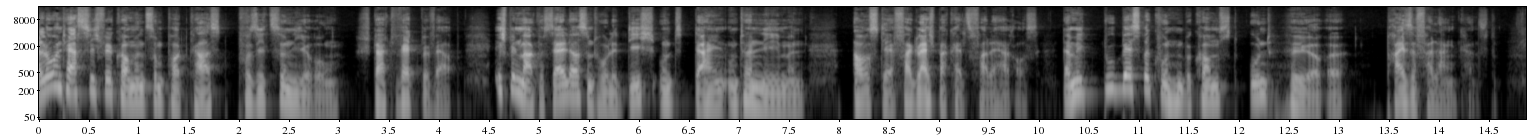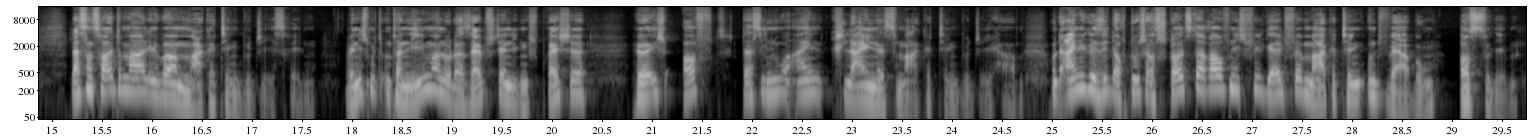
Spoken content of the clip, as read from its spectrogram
Hallo und herzlich willkommen zum Podcast Positionierung statt Wettbewerb. Ich bin Markus Selders und hole dich und dein Unternehmen aus der Vergleichbarkeitsfalle heraus, damit du bessere Kunden bekommst und höhere Preise verlangen kannst. Lass uns heute mal über Marketingbudgets reden. Wenn ich mit Unternehmern oder Selbstständigen spreche, höre ich oft, dass sie nur ein kleines Marketingbudget haben. Und einige sind auch durchaus stolz darauf, nicht viel Geld für Marketing und Werbung auszugeben.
